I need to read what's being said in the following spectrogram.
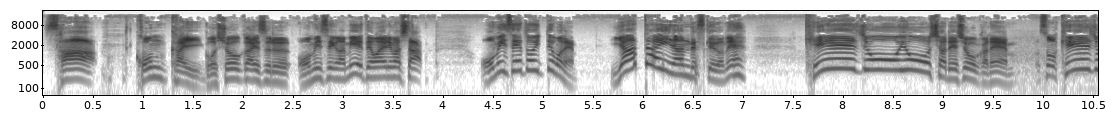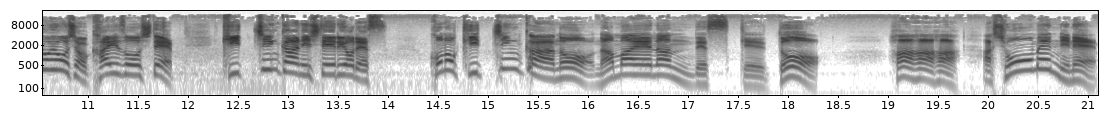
さあ今回ご紹介するお店が見えてまいりました。お店といってもね屋台なんですけどね。軽乗用車でしょうかね。その軽乗用車を改造してキッチンカーにしているようです。このキッチンカーの名前なんですけどはあはあはあ。あ正面にね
